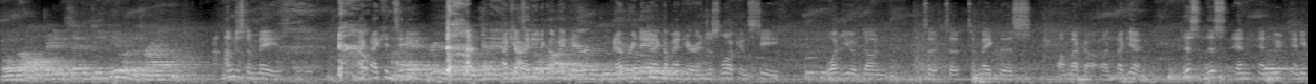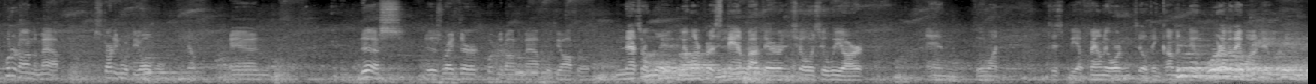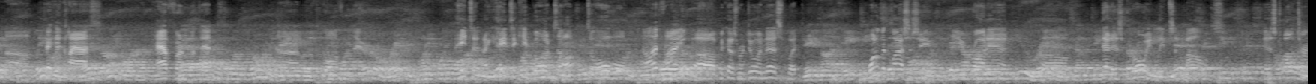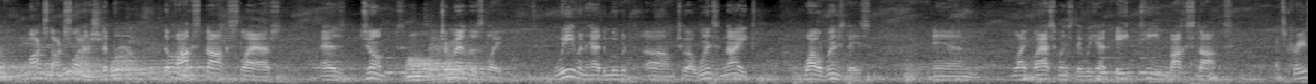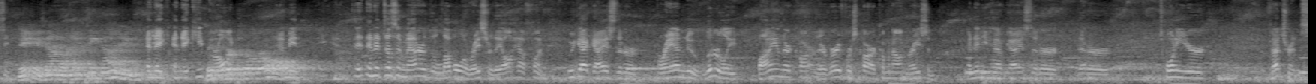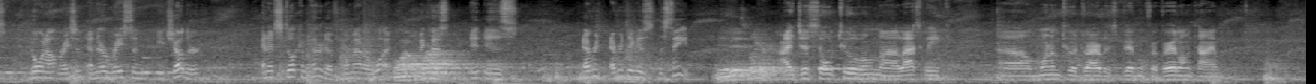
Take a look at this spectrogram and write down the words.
Overall, Jamie seventeen viewers this round. I'm just amazed. I, I continue. I continue to come in here every day. I come in here and just look and see what you have done to, to, to make this a mecca. Again, this this and and we and you put it on the map, starting with the oval, and this is right there, putting it on the map with the off road. And that's our goal. We want to put a stamp out there and show us who we are, and we want this to be a family ordinance so they can come and do whatever they want to do. Um, pick a class, have fun with it, Go on from there. I hate to I hate to keep going to, to oval No, that's fine. uh, because we're doing this, but one of the classes you you brought in um, that is growing leaps and bounds is 12 turn box stock slash. The, the box stock slash has jumped tremendously. We even had to move it um, to a Wednesday night, Wild Wednesdays, and like last Wednesday, we had 18 box stocks. That's crazy, Jamie's down to nineteen nine. and they and they keep growing. I mean, it, and it doesn't matter the level of racer; they all have fun. We got guys that are brand new, literally buying their car, their very first car, coming out and racing, and then you have guys that are that are 20 year veterans going out and racing, and they're racing each other, and it's still competitive no matter what because it is every everything is the same. It is clear. I just sold two of them uh, last week. Um, one of them to a driver that's driven for a very long time.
